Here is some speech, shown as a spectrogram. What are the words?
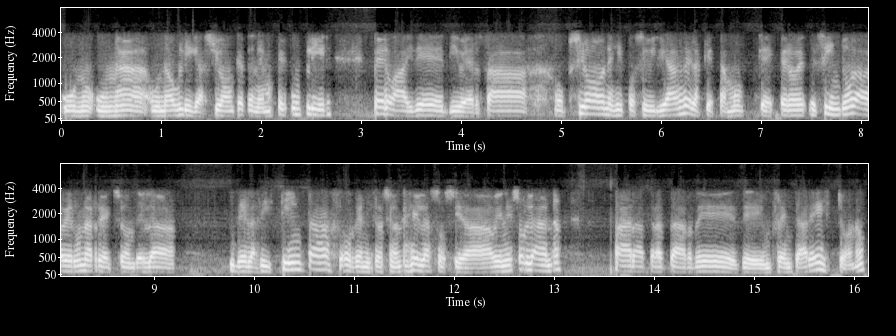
una, una obligación que tenemos que cumplir, pero hay de diversas opciones y posibilidades de las que estamos, que, pero sin duda va a haber una reacción de la de las distintas organizaciones de la sociedad venezolana para tratar de, de enfrentar esto, ¿no?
